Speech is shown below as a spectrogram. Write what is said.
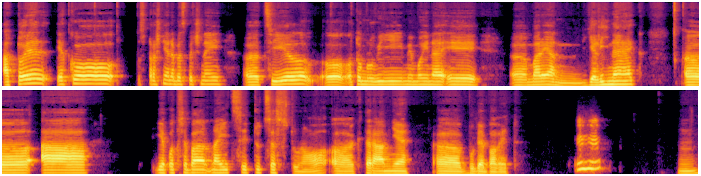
A to je jako strašně nebezpečný uh, cíl, o tom mluví mimo jiné i uh, Marian Jelínek uh, a je potřeba najít si tu cestu, no, která mě bude bavit. Mm-hmm. Hmm.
